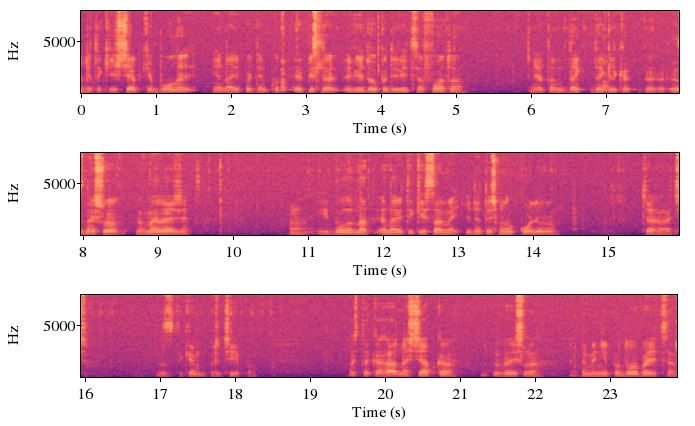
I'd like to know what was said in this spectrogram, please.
Насправді такі щепки були. Я навіть потім е, після відео подивіться фото. Я там дек- декілька е, е, знайшов в мережі. І було навіть такий самий ідентичного кольору тягач з таким причіпом. Ось така гарна щепка вийшла. Мені подобається.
